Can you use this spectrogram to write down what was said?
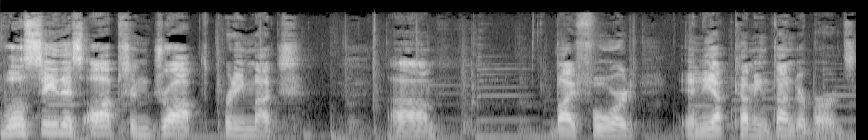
we'll see this option dropped pretty much um, by Ford in the upcoming Thunderbirds.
